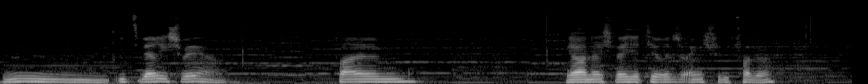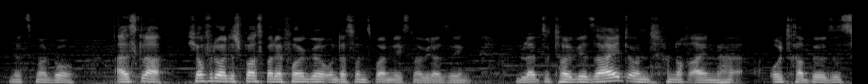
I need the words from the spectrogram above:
Hm, it's very schwer. Vor allem... Ja, ne, ich wäre hier theoretisch eigentlich für die Falle. Let's mal go. Alles klar. Ich hoffe, du hattest Spaß bei der Folge und dass wir uns beim nächsten Mal wiedersehen. Bleibt so toll, wie ihr seid und noch ein ultra böses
